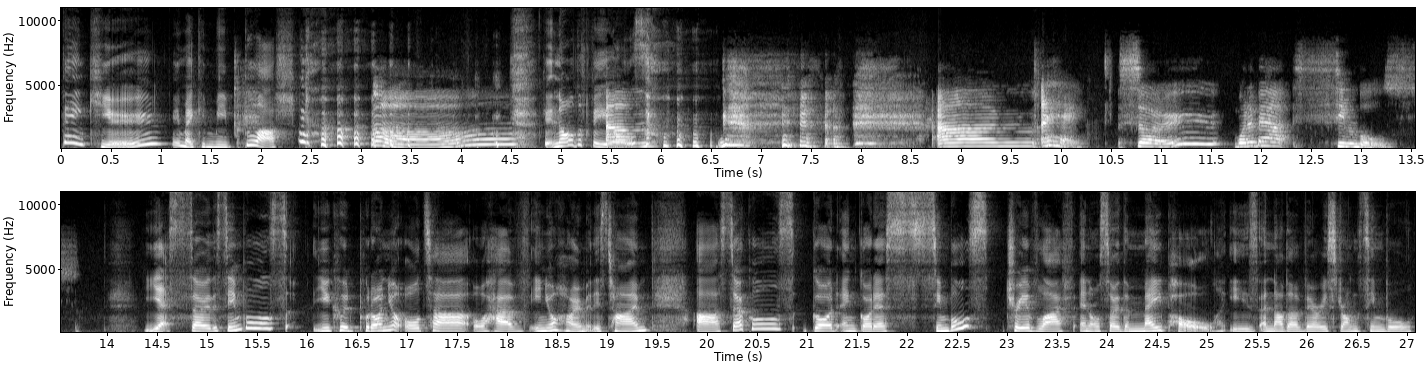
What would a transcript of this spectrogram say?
Thank you. You're making me blush. Aww. Getting all the feels. um, okay. So, what about symbols? Yes, so the symbols you could put on your altar or have in your home at this time are circles, god and goddess symbols, tree of life, and also the maypole is another very strong symbol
